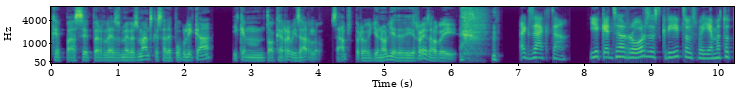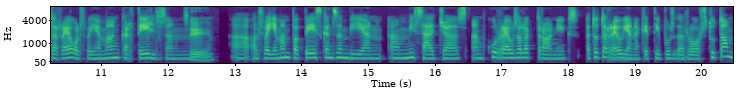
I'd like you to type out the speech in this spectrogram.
que passe per les meves mans, que s'ha de publicar i que em toca revisar-lo, saps? Però jo no li he de dir res al veí. Exacte. I aquests errors escrits els veiem a tot arreu, els veiem en cartells, en, Sí, uh, els veiem en papers que ens envien, en missatges, en correus electrònics, a tot arreu hi ha aquest tipus d'errors. Tothom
